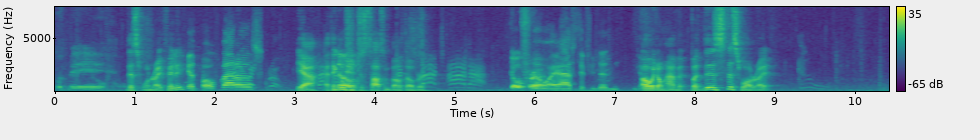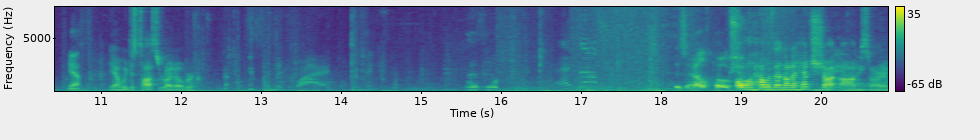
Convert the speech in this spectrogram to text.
Would be. This one, right, Fiddy? Get both barrels? Yeah, I think No. we should just toss them both over. Touch harder. Go for No, it. I asked if you didn't. Oh, we don't have it. But this this wall, right? Yeah. Yeah, we just toss it right over. Quiet. Heads up. There's a health potion. Oh, how is that not a headshot? Oh, I'm sorry.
